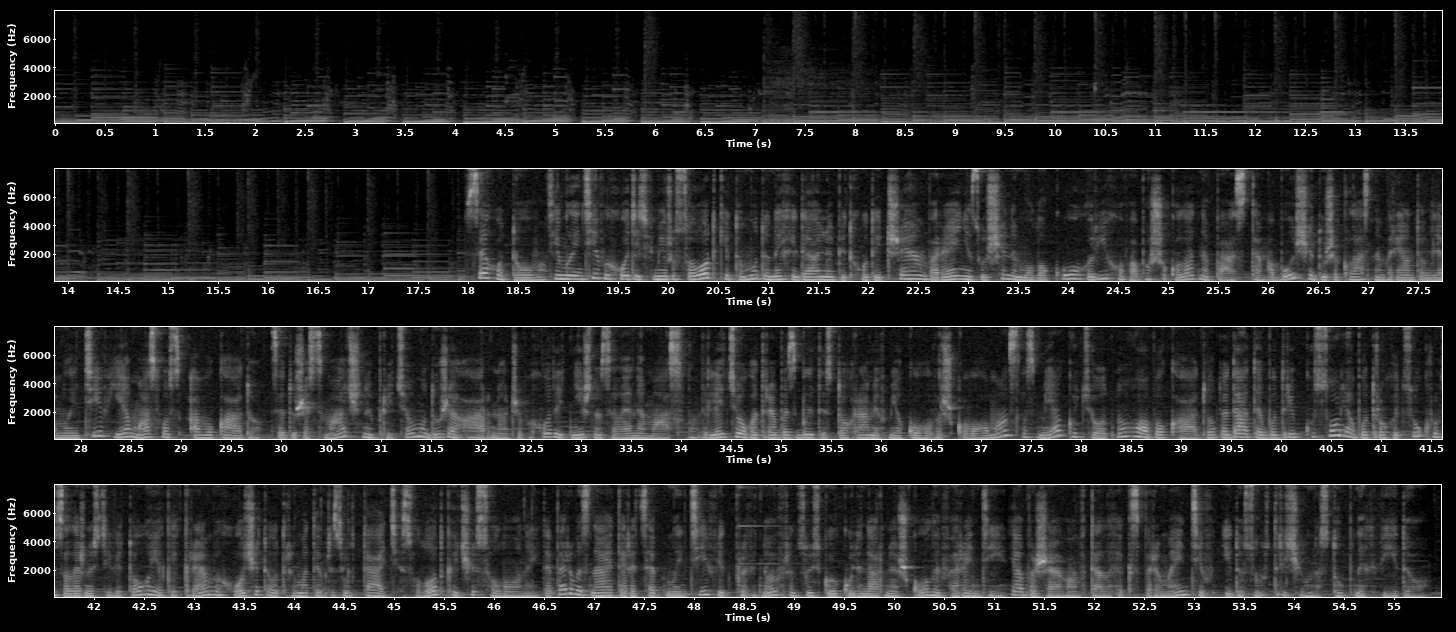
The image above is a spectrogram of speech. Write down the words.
Все готово. Ці млинці виходять в міру солодкі, тому до них ідеально підходить джем, варення, згущене молоко, горіхова або шоколадна паста. Або ще дуже класним варіантом для млинців є масло з авокадо. Це дуже смачно і при цьому дуже гарно, адже виходить ніжно-зелене масло. Для цього треба збити 100 г м'якого вершкового масла з м'якоттю одного авокадо, додати або дрібку солі, або трохи цукру, в залежності від того, який крем ви хочете отримати в результаті солодкий чи солоний. Тепер ви знаєте рецепт млинців млинців від провідної французької кулінарної школи Ференді. Я бажаю вам вдалих експериментів і до зустрічі у наступних відео.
